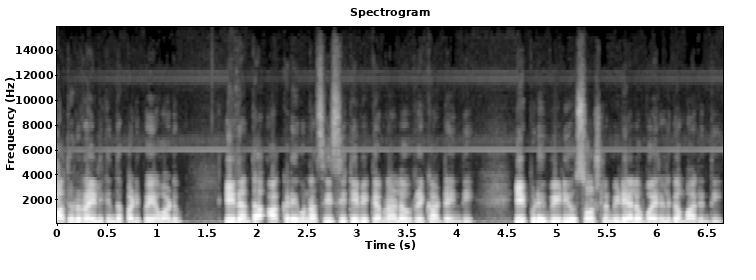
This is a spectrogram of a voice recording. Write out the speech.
అతడు రైలు కింద పడిపోయేవాడు. ఇదంతా అక్కడే ఉన్న సీసీటీవీ కెమెరాలో రికార్డ్ అయింది ఇప్పుడు వీడియో సోషల్ మీడియాలో వైరల్గా మారింది.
